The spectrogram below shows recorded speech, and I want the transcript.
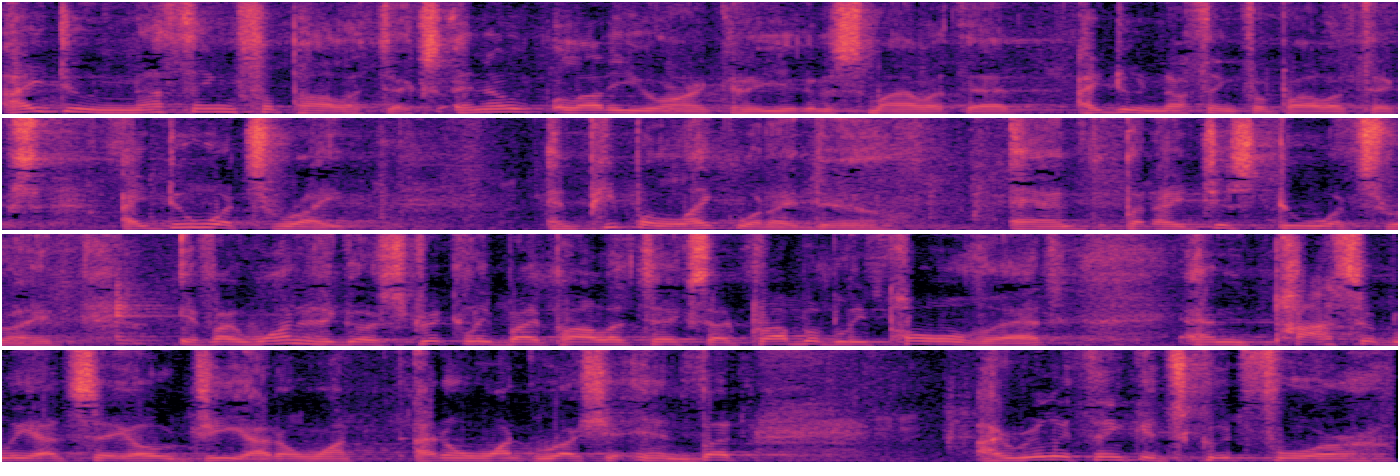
I do nothing for politics. I know a lot of you aren't going to, you're going to smile at that. I do nothing for politics. I do what's right. And people like what I do. And, but I just do what's right. If I wanted to go strictly by politics, I'd probably poll that, and possibly I'd say, "Oh, gee, I don't want, I don't want Russia in." But I really think it's good for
